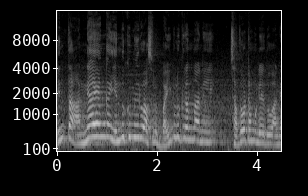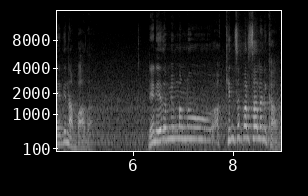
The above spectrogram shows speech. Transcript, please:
ఇంత అన్యాయంగా ఎందుకు మీరు అసలు బైబిల్ గ్రంథాన్ని చదవటము లేదు అనేది నా బాధ. నేను ఏదో మిమ్మల్ని కించపరచాలని కాదు.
